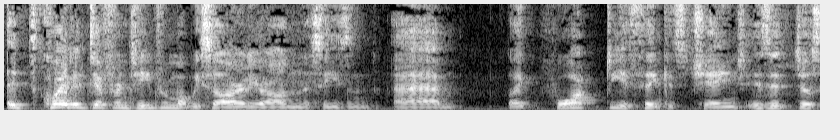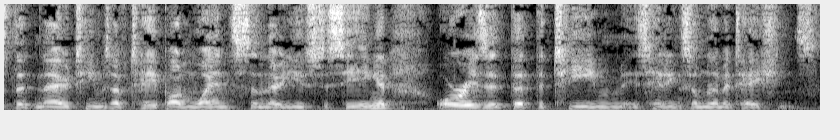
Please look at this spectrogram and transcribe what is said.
It's quite a different team from what we saw earlier on in the season. Um, like, what do you think has changed? Is it just that now teams have tape on Wentz and they're used to seeing it, or is it that the team is hitting some limitations?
